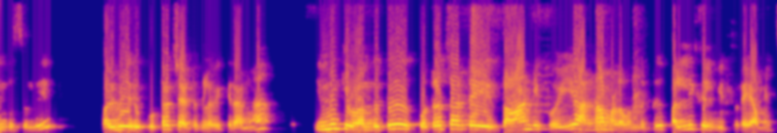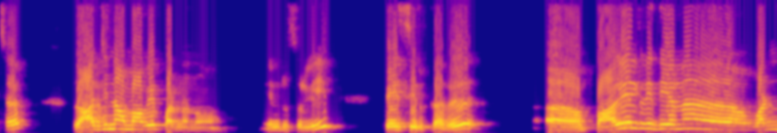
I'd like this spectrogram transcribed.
என்று சொல்லி பல்வேறு குற்றச்சாட்டுகளை வைக்கிறாங்க. இன்னைக்கு வந்துட்டு குற்றச்சாட்டை தாண்டி போய் அண்ணாமலை வந்துட்டு பள்ளிக்கல்வித்துறை அமைச்சர் ராஜினாமாவே பண்ணணும் என்று சொல்லி பேசியிருக்காரு. பாலியல் ரீதியான வன்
